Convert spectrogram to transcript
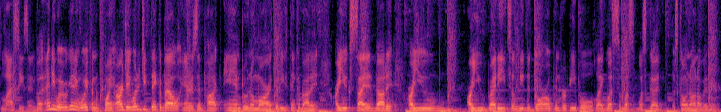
last season. But anyway, we're getting away from the point. RJ, what did you think about Anderson .Paak and Bruno Mars? What do you think about it? Are you excited about it? Are you are you ready to leave the door open for people? Like, what's what's what's good? What's going on over there?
